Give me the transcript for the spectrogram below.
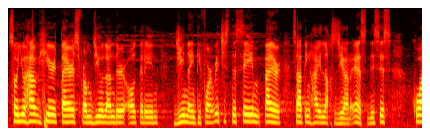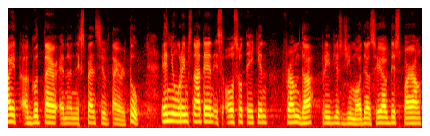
So you have here tires from Geolander All-Terrain G94 which is the same tire sa ating Hilux GRS. This is quite a good tire and an expensive tire too. And yung rims natin is also taken from the previous G model. So you have this parang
